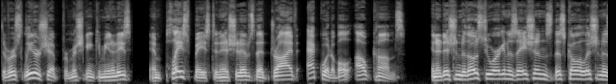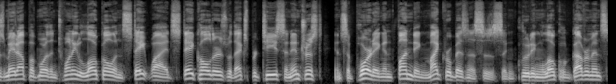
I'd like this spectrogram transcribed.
diverse leadership for Michigan communities and place based initiatives that drive equitable outcomes. In addition to those two organizations, this coalition is made up of more than 20 local and statewide stakeholders with expertise and interest in supporting and funding micro businesses, including local governments,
